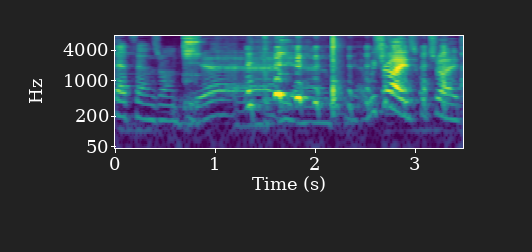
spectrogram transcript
That sounds wrong. Yeah, yeah, yeah. We tried, we tried.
